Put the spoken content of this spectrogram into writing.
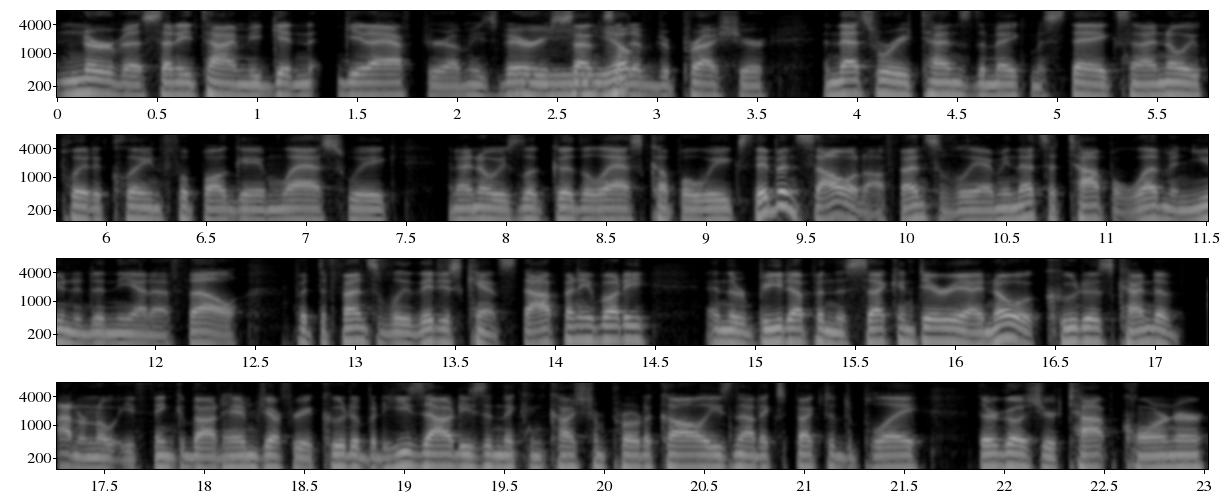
nervous anytime you get get after him. He's very Yep. sensitive to pressure, and that's where he tends to make mistakes. And I know he played a clean football game last week, and I know he's looked good the last couple weeks. They've been solid offensively. I mean, that's a top 11 unit in the NFL, but defensively, they just can't stop anybody, and they're beat up in the secondary. I know Okudah's kind of, I don't know what you think about him, Jeffrey Okudah, but he's out. He's in the concussion protocol. He's not expected to play. There goes your top corner.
